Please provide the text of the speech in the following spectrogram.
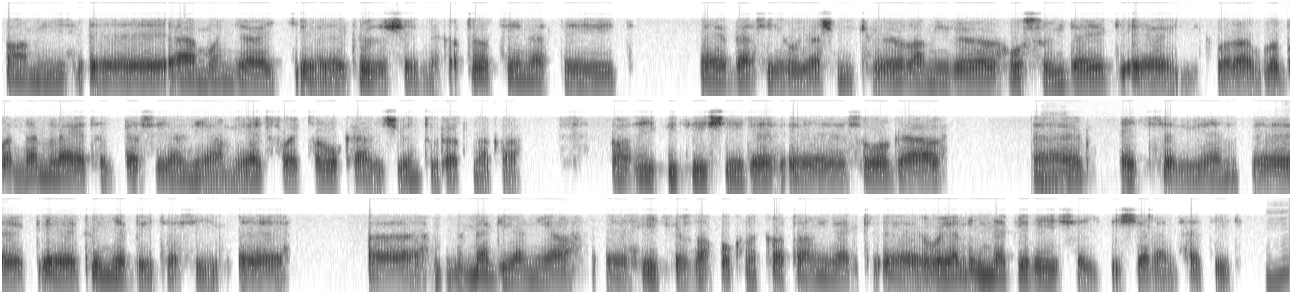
ami elmondja egy közösségnek a történetét, beszél olyasmikről, amiről hosszú ideig korábban nem lehetett beszélni, ami egyfajta lokális öntudatnak a, az építésére szolgál, egyszerűen könnyebbé teszi megélni a hétköznapoknak, aminek olyan ünnepi részeit is jelenthetik, uh-huh.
